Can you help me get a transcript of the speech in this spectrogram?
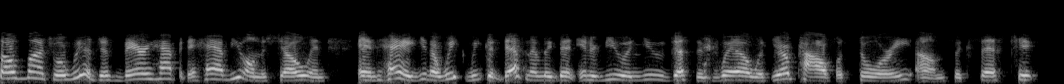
so much. Well, we're just very happy to have you on the show, and and hey, you know, we we could definitely been interviewing you just as well with your powerful story, um, success chick.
